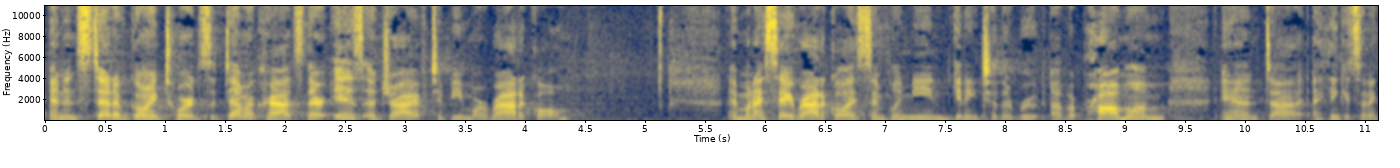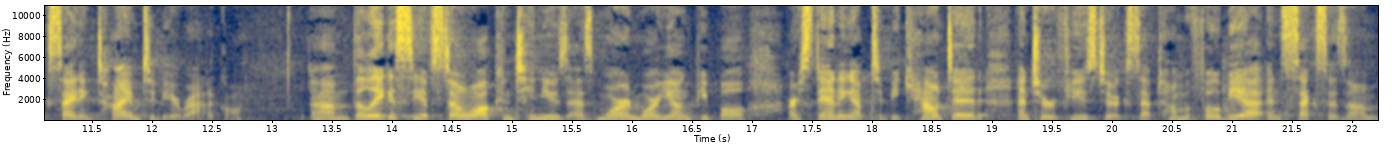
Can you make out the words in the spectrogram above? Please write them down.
And instead of going towards the Democrats, there is a drive to be more radical. And when I say radical, I simply mean getting to the root of a problem, and uh, I think it's an exciting time to be a radical. Um, the legacy of Stonewall continues as more and more young people are standing up to be counted and to refuse to accept homophobia and sexism,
